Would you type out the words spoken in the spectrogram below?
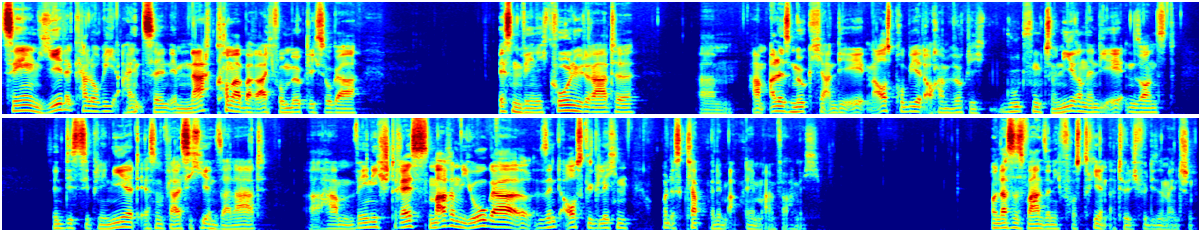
zählen jede Kalorie einzeln im Nachkommabereich womöglich sogar, essen wenig Kohlenhydrate, ähm, haben alles Mögliche an Diäten ausprobiert, auch an wirklich gut funktionierenden Diäten sonst, sind diszipliniert, essen fleißig ihren Salat, äh, haben wenig Stress, machen Yoga, sind ausgeglichen und es klappt mit dem Abnehmen einfach nicht. Und das ist wahnsinnig frustrierend natürlich für diese Menschen.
